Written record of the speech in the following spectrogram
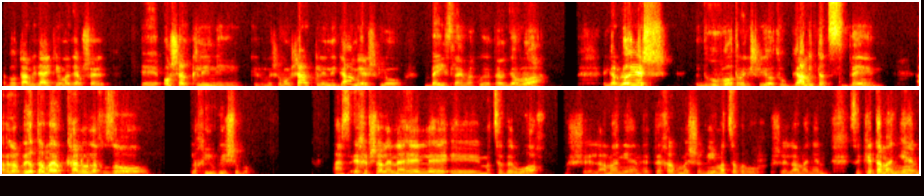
באותה מידה הייתי אומר גם של אה, קליני, כאילו מי שמאושר קליני גם יש לו baseline, רק הוא יותר גבוה. גם לו לא יש תגובות רגשיות, הוא גם מתעצבן, אבל הרבה יותר מהר קל לו לחזור לחיובי שבו. אז איך אפשר לנהל אה, אה, מצבי רוח? שאלה מעניינת. איך אנחנו משנים מצבי רוח? שאלה מעניינת. זה קטע מעניין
